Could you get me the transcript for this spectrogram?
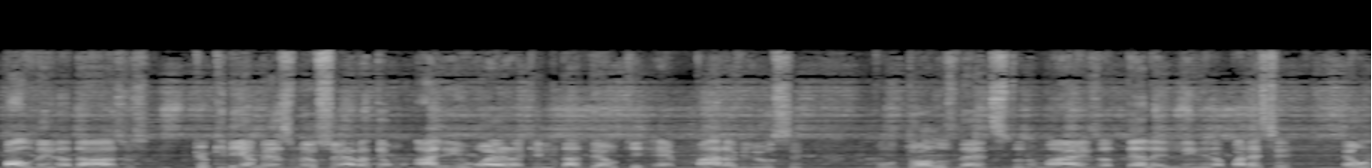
pauleira da Asus. O que eu queria mesmo, meu sonho era ter um Alienware, aquele da Dell que é maravilhoso controla os LEDs e tudo mais, a tela é linda, parece é um,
